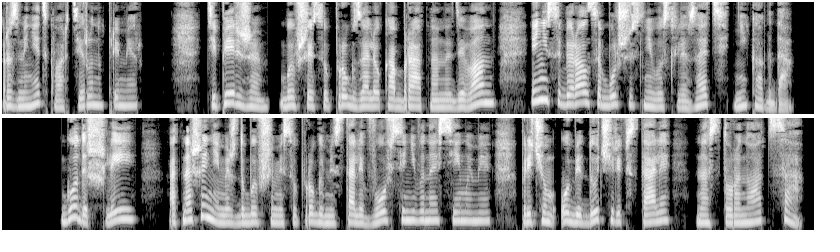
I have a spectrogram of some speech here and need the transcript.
Разменять квартиру, например. Теперь же бывший супруг залег обратно на диван и не собирался больше с него слезать никогда. Годы шли, отношения между бывшими супругами стали вовсе невыносимыми, причем обе дочери встали на сторону отца –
